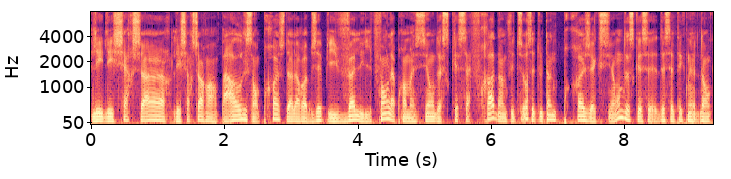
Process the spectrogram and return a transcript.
les, les chercheurs, les chercheurs en parlent, ils sont proches de leur objet, puis ils veulent, ils font la promotion de ce que ça fera dans le futur. C'est tout le temps une projection de ce que de cette technologie. Donc,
